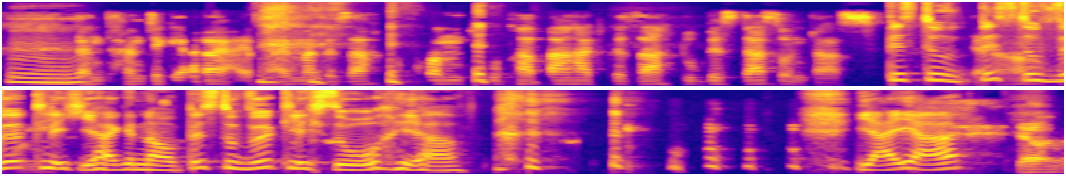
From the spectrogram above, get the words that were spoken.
mhm. dann Tante Gerda auf einmal gesagt bekommt, du Papa hat gesagt, du bist das und das. Bist du, ja, bist du wirklich, ja genau, bist du wirklich so, ja. ja, ja. Ja,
